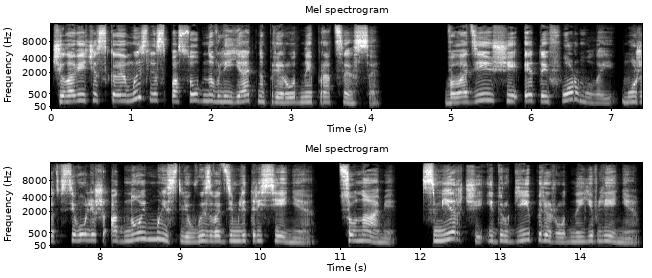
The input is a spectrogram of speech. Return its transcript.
Человеческая мысль способна влиять на природные процессы. Владеющий этой формулой может всего лишь одной мыслью вызвать землетрясение, цунами, смерчи и другие природные явления.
